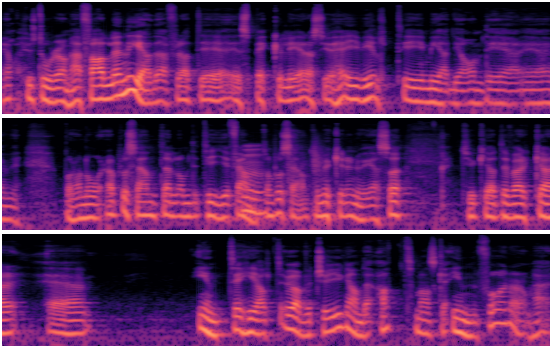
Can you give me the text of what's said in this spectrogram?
Ja, hur stora de här fallen är därför att det spekuleras ju hej vilt i media om det är bara några procent eller om det är 10-15 mm. procent, mm. hur mycket det nu är. Så tycker jag att det verkar eh, inte helt övertygande att man ska införa de här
